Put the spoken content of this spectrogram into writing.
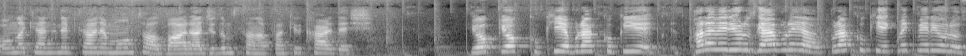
Onunla kendine bir tane mont al bari acıdım sana fakir kardeş. Yok yok Cookie'ye bırak Cookie'yi. Para veriyoruz gel buraya. Bırak Cookie ekmek veriyoruz.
